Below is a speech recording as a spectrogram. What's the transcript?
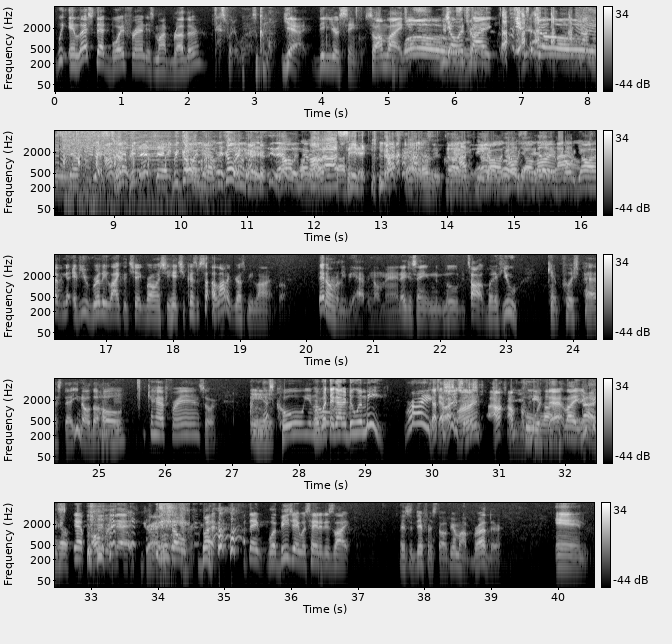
We unless that boyfriend is my brother, That's what it was. Come on. yeah, then you're single. So I'm like, Whoa. you know, it's like, Whoa. I missed that tag. We going there. We missed going there. see that one. never- I, I seen it. I love it. See y'all love know y'all lying, bro. Y'all have if you really like the chick, bro, and she hits you, because a lot of girls be lying, bro. They don't really be having no man. They just ain't in the mood to talk. But if you can push past that, you know, the whole you can have friends or I mean, Mhm. that's cool, you know. But what they got to do with me? Right? That's That's, what I fine. said. I, I'm cool with that. Like you can step over that. Right. So, but I think what BJ was headed is like, there's a difference though. If you're my brother, and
